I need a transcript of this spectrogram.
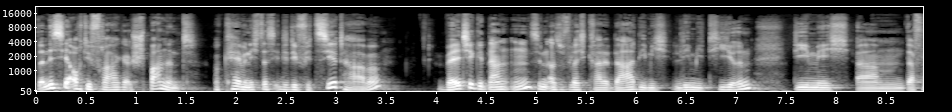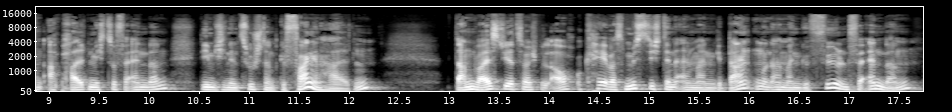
dann ist ja auch die Frage spannend, okay, wenn ich das identifiziert habe, welche Gedanken sind also vielleicht gerade da, die mich limitieren, die mich ähm, davon abhalten, mich zu verändern, die mich in den Zustand gefangen halten? Dann weißt du ja zum Beispiel auch, okay, was müsste ich denn an meinen Gedanken und an meinen Gefühlen verändern,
